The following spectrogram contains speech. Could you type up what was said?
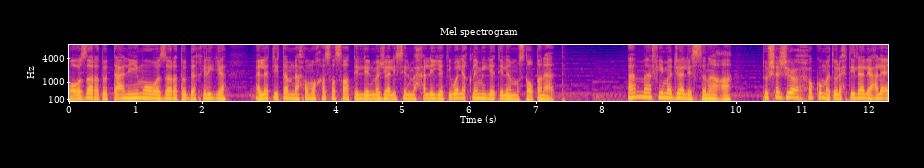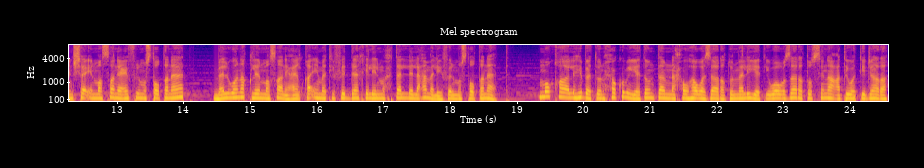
ووزارة التعليم ووزارة الداخلية التي تمنح مخصصات للمجالس المحلية والإقليمية للمستوطنات. أما في مجال الصناعة تشجع حكومة الاحتلال على إنشاء المصانع في المستوطنات بل ونقل المصانع القائمة في الداخل المحتل العمل في المستوطنات. مقالهبه حكومية تمنحها وزارة المالية ووزارة الصناعة والتجارة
